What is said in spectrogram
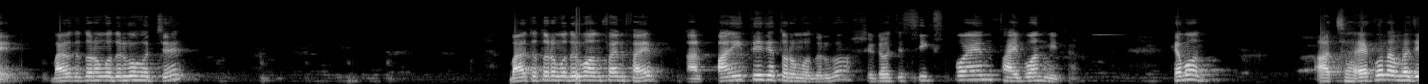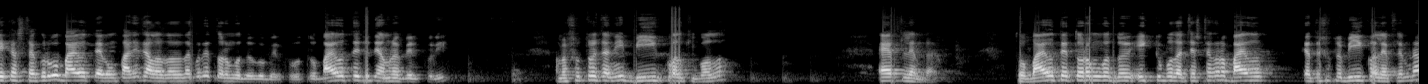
এ, বায়ুতে তরঙ্গ দৈর্ঘ্য হচ্ছে? বায়ুতে তরঙ্গ দৈর্ঘ্য ওয়ান পয়েন্ট ফাইভ আর পানিতে যে তরঙ্গ দৈর্ঘ্য, সেটা হচ্ছে six point five one metre কেমন? আচ্ছা এখন আমরা যে কাজটা করব, বায়ুতে এবং পানিতে আলাদা আলাদা করে তরঙ্গ দৈর্ঘ্য বের করব। তো বায়ুতে যদি আমরা বের করি, আমরা সূত্র জানি বি ইকুয়াল কি বলো? F lambda. তো বায়ুতে তরঙ্গ দৈর্ঘ্য, একটু বোঝার চেষ্টা করো, বায়ু ক্ষেত্রে সূত্র বি ইকুয়াল এফ ল্যামডা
